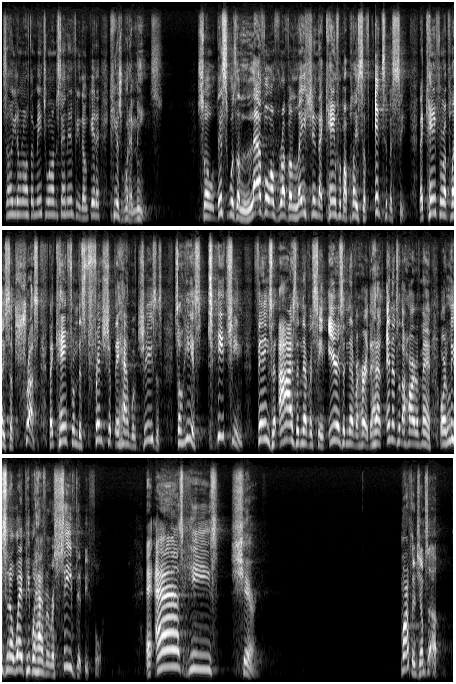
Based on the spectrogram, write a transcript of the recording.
He So, oh, you don't know what that means? You won't understand anything, don't get it? Here's what it means. So, this was a level of revelation that came from a place of intimacy, that came from a place of trust, that came from this friendship they had with Jesus. So, he is teaching things that eyes had never seen, ears had never heard, that has entered into the heart of man, or at least in a way people haven't received it before. And as he's sharing, Martha jumps up.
